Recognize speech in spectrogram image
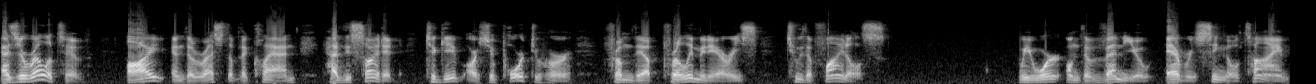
As a relative, I and the rest of the clan had decided to give our support to her from the preliminaries to the finals. We were on the venue every single time,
